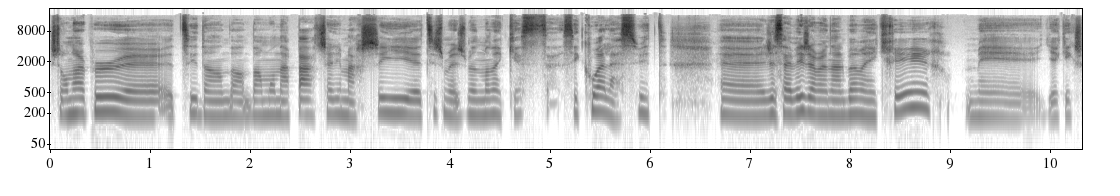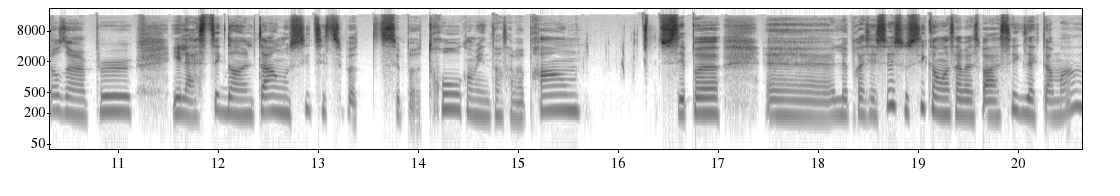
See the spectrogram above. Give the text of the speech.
je tournais un peu euh, dans, dans, dans, mon appart, j'allais marcher. Euh, je me, je me demandais, qu'est-ce, c'est quoi la suite? je savais que j'avais un album à écrire, mais il y a quelque chose d'un peu élastique dans le temps aussi. Tu sais sais pas trop combien de temps ça va prendre tu sais pas euh, le processus aussi, comment ça va se passer exactement.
